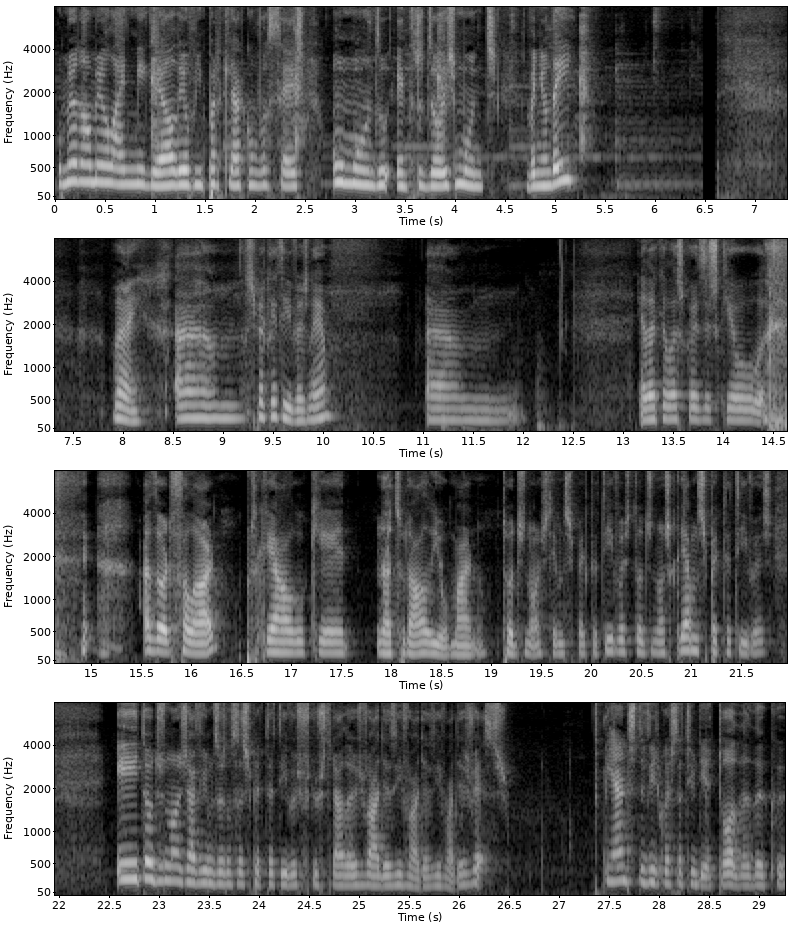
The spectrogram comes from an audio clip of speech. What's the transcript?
O meu nome é Elaine Miguel e eu vim partilhar com vocês um mundo entre dois mundos. Venham daí! Bem, hum, expectativas, né? Hum, é daquelas coisas que eu adoro falar, porque é algo que é natural e humano. Todos nós temos expectativas, todos nós criamos expectativas e todos nós já vimos as nossas expectativas frustradas várias e várias e várias vezes. E antes de vir com esta teoria toda de que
